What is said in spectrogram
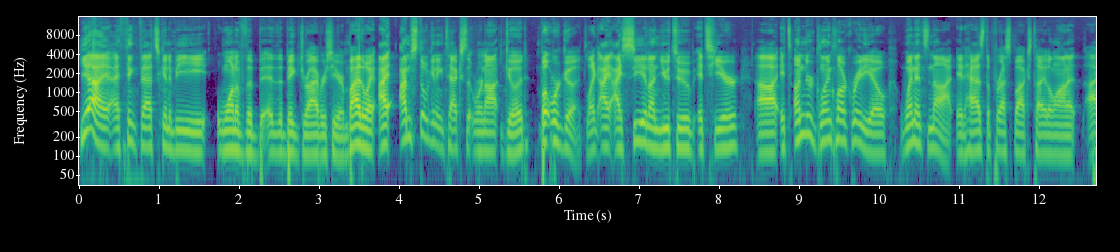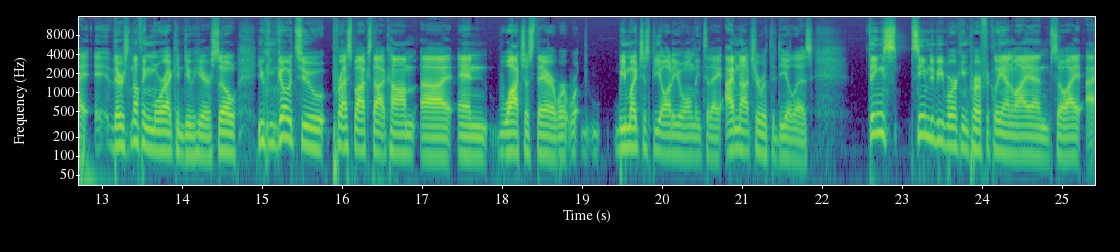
Yeah, I, I think that's going to be one of the the big drivers here. And by the way, I, I'm still getting texts that we're not good, but we're good. Like I, I see it on YouTube. It's here. Uh, it's under Glenn Clark Radio. When it's not, it has the press box title on it. I it, there's nothing more I can do here. So you can go to pressbox.com uh, and watch us there. We're, we're, we might just be audio only today. I'm not sure what the deal is things seem to be working perfectly on my end, so I, I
